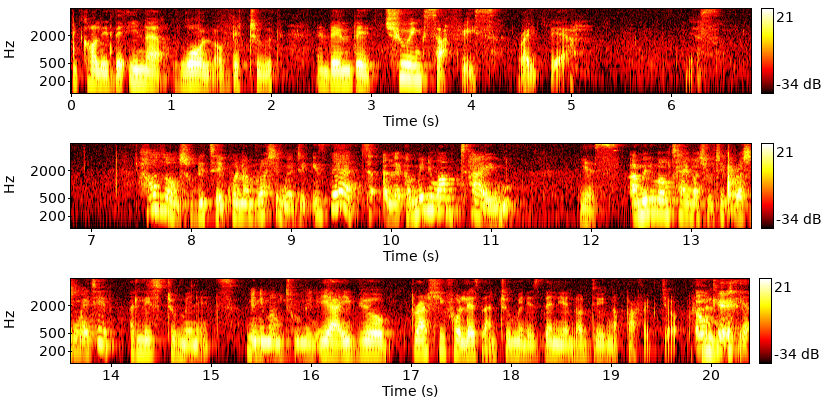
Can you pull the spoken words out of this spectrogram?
We call it the inner wall of the tooth, and then the chewing surface right there. Yes. How long should it take when I'm brushing my teeth? Is there like a minimum time? Yes, A minimum time I should take brushing my teeth? at least two minutes. Minimum two minutes. Yeah, if you're brushing for less than two minutes, then you're not doing a perfect job. Okay. yeah.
